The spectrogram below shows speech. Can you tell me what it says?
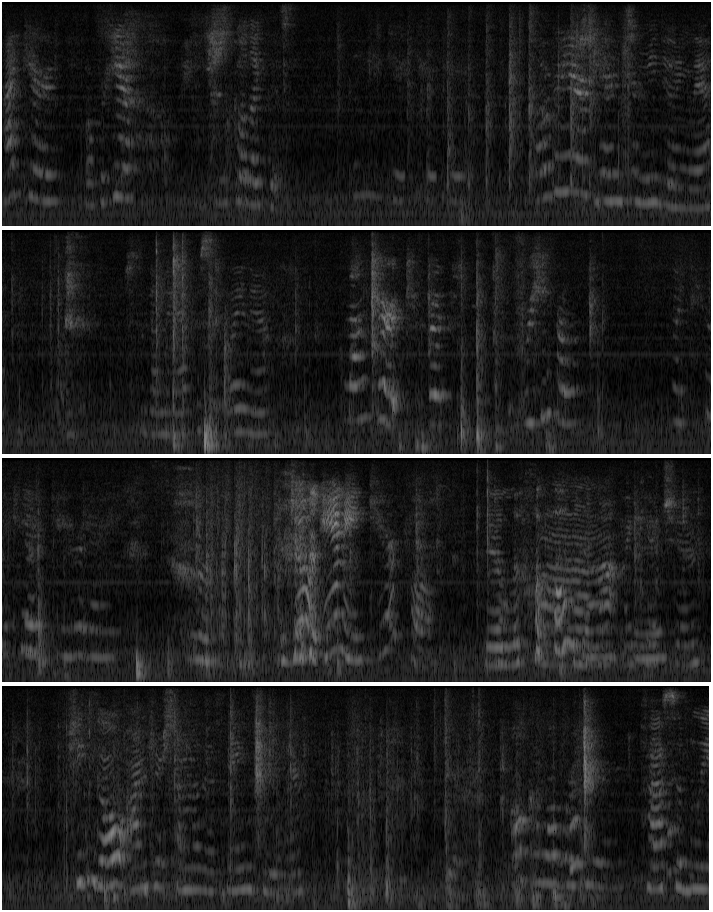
Hi, Karen. Over here. Just go like this. Over here again to me doing that. Just go the opposite way now. Come on, Kurt. Over here. Right here, Kurt. Joe, Annie, careful. Hello. Oh, not in the kitchen. She can go under some of the things in there. I'll come over here. Possibly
